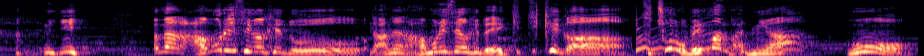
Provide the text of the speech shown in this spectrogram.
아니 난 아무리 생각해도 나는 아무리 생각해도 에키티케가 9,500만 맞냐? 어.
